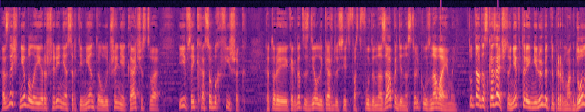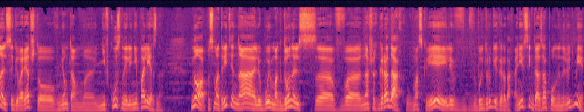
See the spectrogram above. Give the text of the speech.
А значит, не было и расширения ассортимента, улучшения качества и всяких особых фишек, которые когда-то сделали каждую сеть фастфуда на Западе настолько узнаваемой. Тут надо сказать, что некоторые не любят, например, Макдональдс и говорят, что в нем там э, невкусно или не полезно. Но посмотрите на любой Макдональдс э, в наших городах, в Москве или в любых других городах. Они всегда заполнены людьми.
